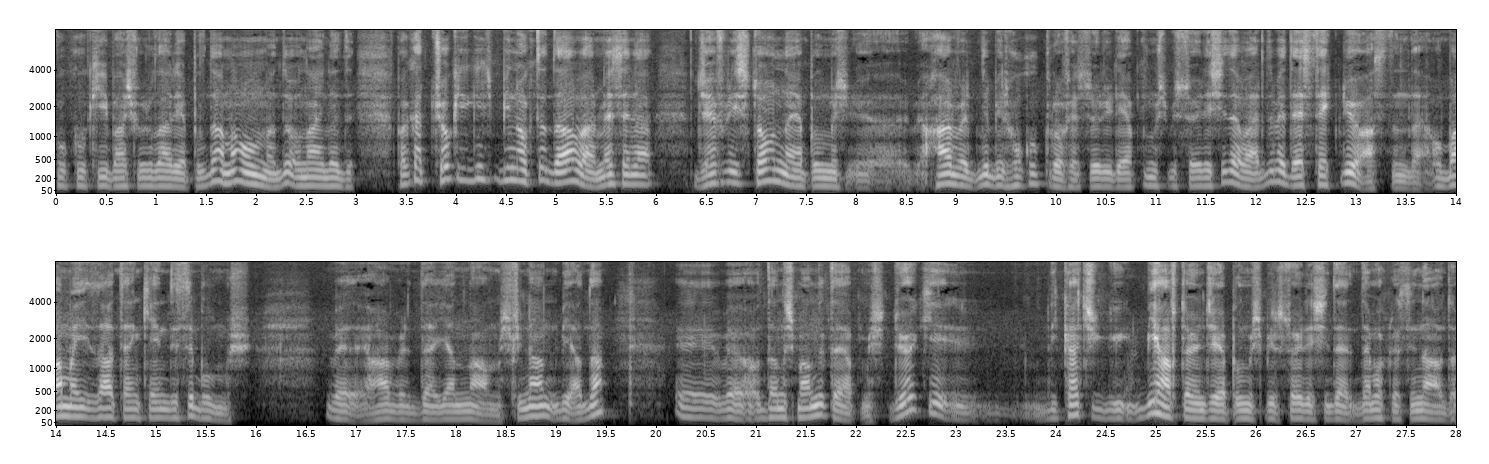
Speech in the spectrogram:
hukuki başvurular yapıldı ama olmadı onayladı. Fakat çok ilginç bir nokta daha var. Mesela Jeffrey Stone'la yapılmış e, Harvard'lı bir hukuk profesörüyle yapılmış bir söyleşi de vardı ve destekliyor aslında. Obama'yı zaten kendisi bulmuş ve Harvard'da yanına almış filan bir adam ve danışmanlık da yapmış. Diyor ki birkaç bir hafta önce yapılmış bir söyleşide Demokrasi Now'da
